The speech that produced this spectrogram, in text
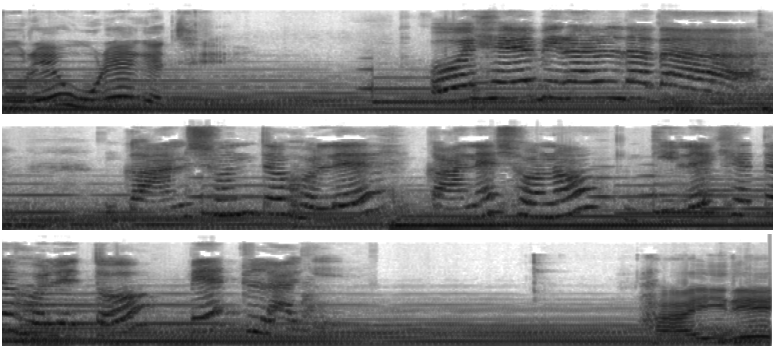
দূরে উড়ে গেছে। ওই হে বিড়াল দাদা গান শুনতে হলে কানে শোনো গিলে খেতে হলে তো পেট লাগে। হাই রে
